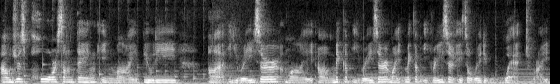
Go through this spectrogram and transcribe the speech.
I'll just pour something in my beauty uh, eraser, my uh, makeup eraser, my makeup eraser is already wet, right?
